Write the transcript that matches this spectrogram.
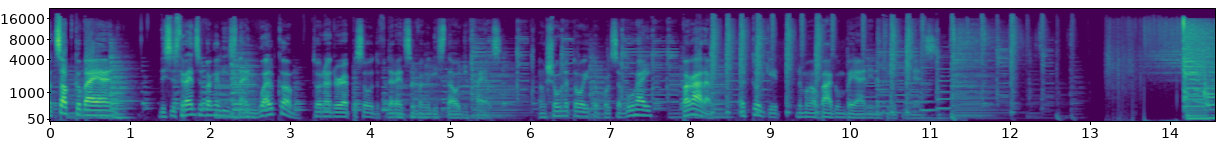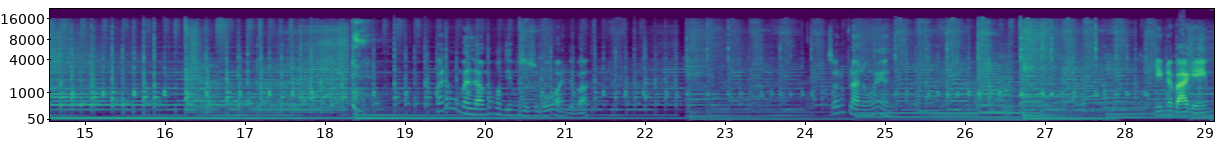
What's up, kabayan? This is Renzo Evangelista and welcome to another episode of the Renzo Evangelista Audio Files. Ang show na to ay tungkol sa buhay, pangarap, at toolkit ng mga bagong bayani ng Pilipinas. Paano mo malaman kung di mo susubukan, di ba? So, anong plano mo ngayon? Game na ba? Game?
